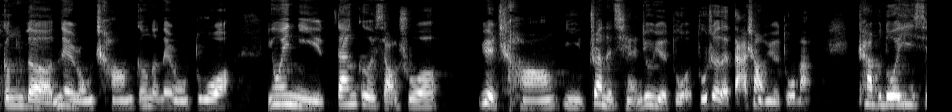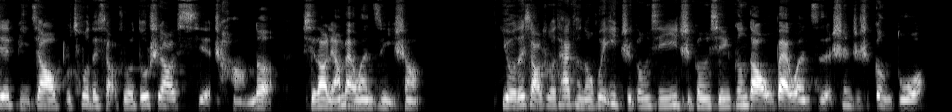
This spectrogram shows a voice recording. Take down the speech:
更的内容长，更的内容多，因为你单个小说越长，你赚的钱就越多，读者的打赏越多嘛。差不多一些比较不错的小说都是要写长的，写到两百万字以上。有的小说它可能会一直更新，一直更新，更到五百万字，甚至是更多。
